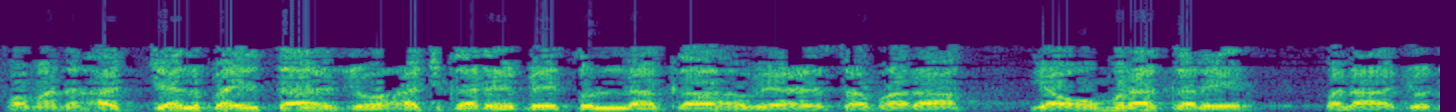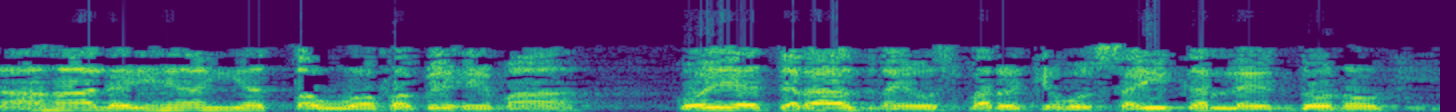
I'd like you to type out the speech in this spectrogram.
فمن حج جل بیتا جو حج کرے بیت اللہ کا وے تمہارا یا عمرہ کرے، فلا جناح علیہ طوف بہما. کوئی اعتراض نہیں اس پر کہ وہ صحیح کر لے ان دونوں کی.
